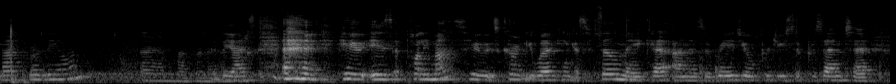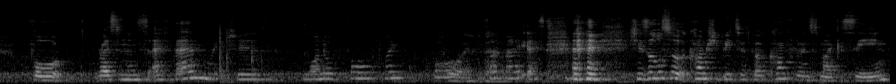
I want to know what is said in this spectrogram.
Mavroleon, yes, who is a polymath who is currently working as a filmmaker and as a radio producer presenter for Resonance FM, which is 104.4 is that right? Yes. She's also a contributor for Confluence magazine,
